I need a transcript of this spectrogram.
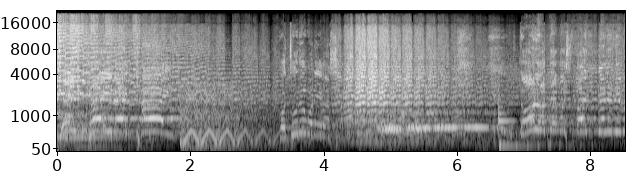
খাই খাই কচুর বনে বাসা তোর হতে পুষ্পাঞ্জলি দিব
